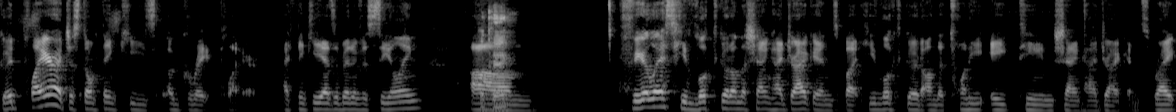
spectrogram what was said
good player. I just don't think he's a great player. I think he has a bit of a ceiling. Okay. Um, Fearless, he looked good on the Shanghai Dragons, but he looked good on the 2018 Shanghai Dragons, right?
